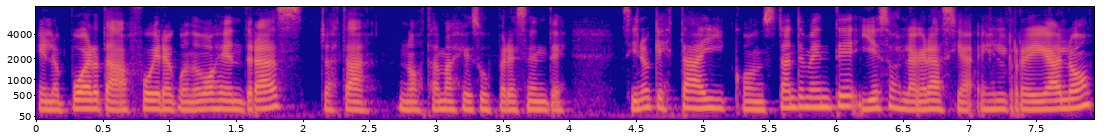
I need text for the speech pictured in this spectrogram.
en la puerta afuera cuando vos entrás, ya está, no está más Jesús presente. Sino que está ahí constantemente y eso es la gracia, es el regalo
